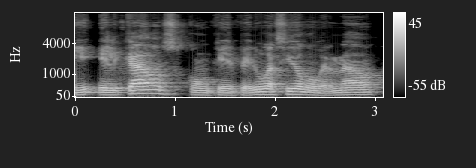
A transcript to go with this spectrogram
Y el caos con que el Perú ha sido gobernado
